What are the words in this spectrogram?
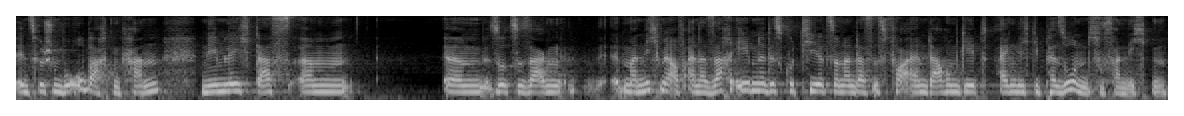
inzwischen beobachten kann, nämlich dass ähm, sozusagen man nicht mehr auf einer Sachebene diskutiert, sondern dass es vor allem darum geht, eigentlich die Personen zu vernichten.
